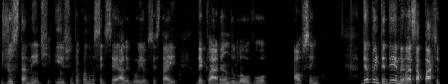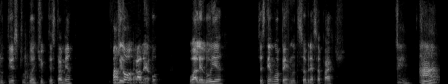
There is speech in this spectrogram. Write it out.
justamente isso. Então, quando você disser aleluia, você está aí declarando louvor ao Senhor. Deu para entender, meu irmão, essa parte do texto do Antigo Testamento? Pastor. O aleluia vocês têm alguma pergunta sobre essa parte? Sim. Ah,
